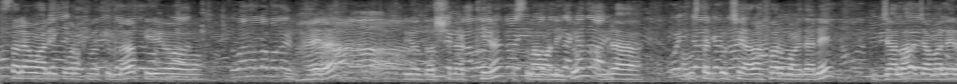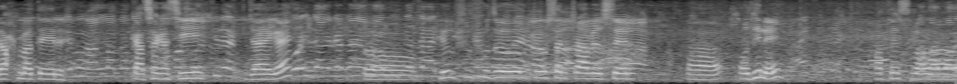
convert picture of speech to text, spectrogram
আসসালামু আলাইকুম রহমতুল্লাহ প্রিয় ভাইরা প্রিয় দর্শনার্থীরা আসসালামু আলাইকুম আমরা অবস্থান করছি আরাফার ময়দানে জালা জামালে রহমাতের কাছাকাছি জায়গায় তো ফিলফুল ফুজুল ট্যুরস অ্যান্ড ট্রাভেলসের অধীনে হাফেজ ইসলামের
